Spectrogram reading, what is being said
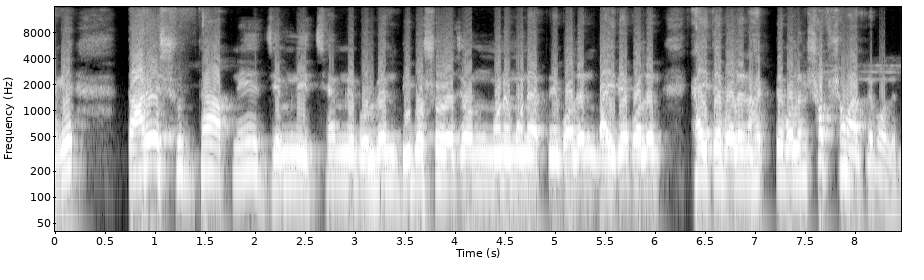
আগে। তারে শুদ্ধা আপনি যেমনি ইচ্ছে এমনি বলবেন, দিবস রজন মনে মনে আপনি বলেন, বাইরে বলেন, খাইতে বলেন হাঁকতে বলেন, সব সময় আপনি বলেন।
